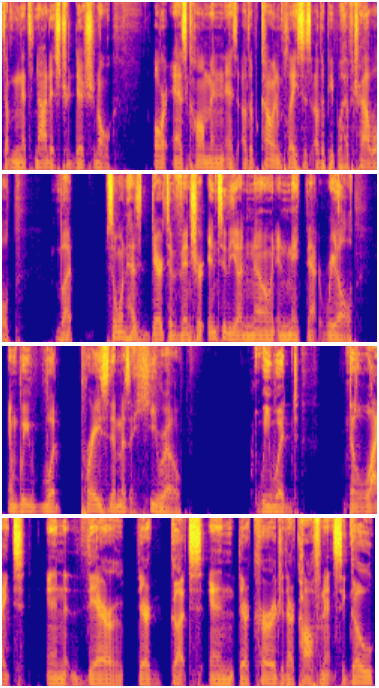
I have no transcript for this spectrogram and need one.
something that's not as traditional or as common as other common places other people have traveled. But someone has dared to venture into the unknown and make that real. And we would praise them as a hero. We would delight in their their guts and their courage and their confidence to go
